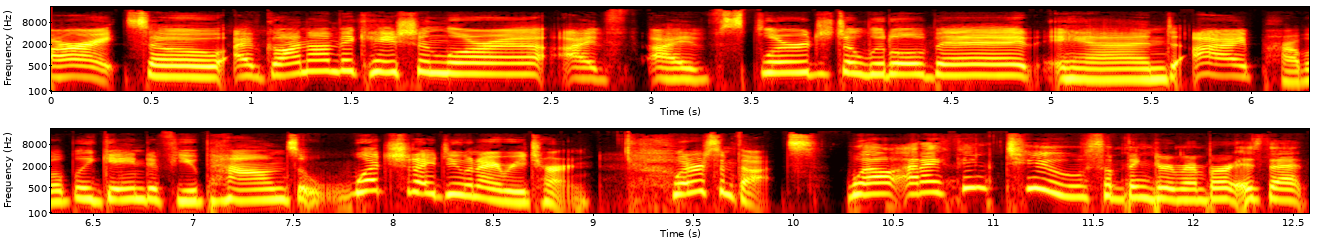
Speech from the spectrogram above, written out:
All right. So I've gone on vacation, Laura. I've I've splurged a little bit and I probably gained a few pounds. What should I do when I return? What are some thoughts? Well, and I think too, something to remember is that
